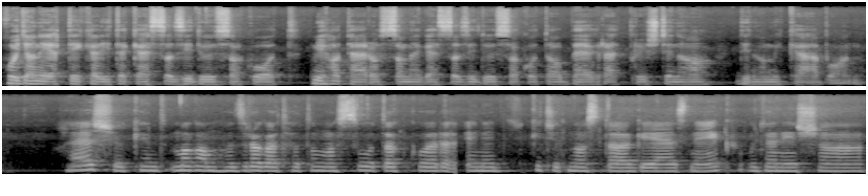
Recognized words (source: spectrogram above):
Hogyan értékelitek ezt az időszakot? Mi határozza meg ezt az időszakot a Belgrád-Pristina dinamikában? Ha elsőként magamhoz ragadhatom a szót, akkor én egy kicsit nosztalgiáznék, ugyanis a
